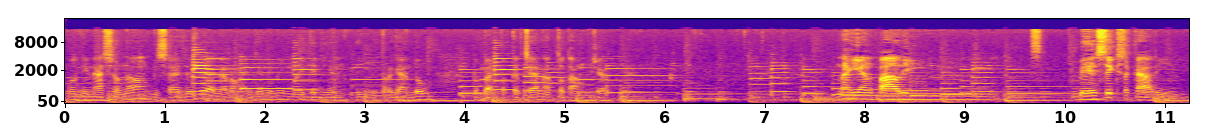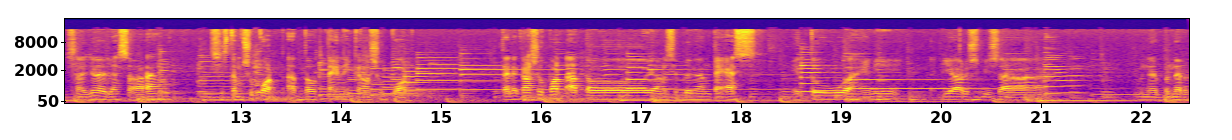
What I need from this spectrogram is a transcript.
multinasional bisa saja network engineer ini mulai gaji yang tinggi tergantung beban pekerjaan atau tanggung jawabnya. Nah yang paling basic sekali selanjutnya adalah seorang sistem support atau technical support. Technical support atau yang disebut dengan TS itu wah ini dia harus bisa benar-benar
